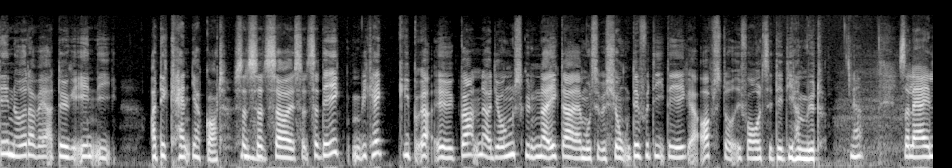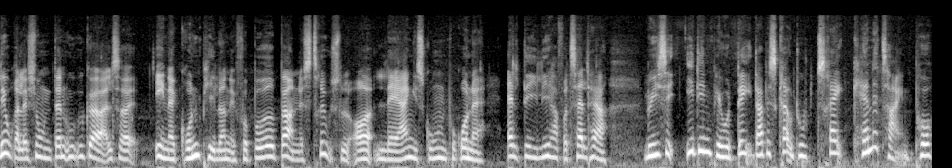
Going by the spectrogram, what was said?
det er noget, der er værd at dykke ind i, og det kan jeg godt. Så, mm. så, så, så, så det er ikke, vi kan ikke give øh, børnene og de unge skyld, når ikke der er motivation. Det er fordi, det ikke er opstået i forhold til det, de har mødt. Ja. Så lærer-elev-relationen, den udgør altså en af grundpillerne for både børnenes trivsel og læring i skolen på grund af alt det, I lige har fortalt her. Louise, i din Ph.D., der beskrev du tre kendetegn på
